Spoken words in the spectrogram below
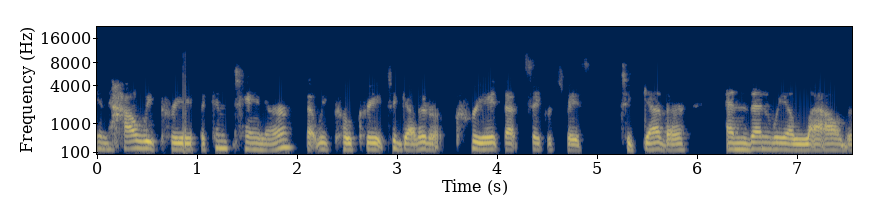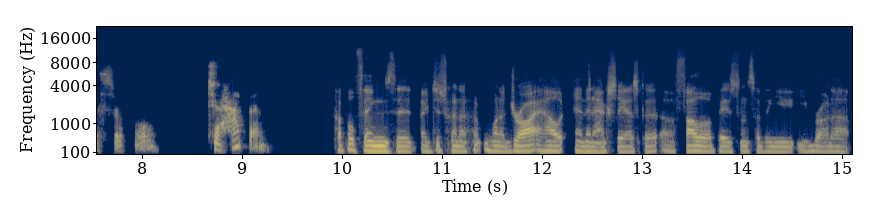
in how we create the container that we co create together to create that sacred space together, and then we allow the circle to happen A couple things that I just kind of want to draw out and then actually ask a, a follow up based on something you, you brought up.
